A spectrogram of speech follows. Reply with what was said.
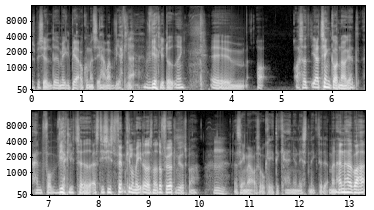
specielt øh, Mikkel Bjerg, kunne man se, han var virkelig, ja. virkelig død. Ikke? Øhm, og, og så, jeg tænkte godt nok, at han får virkelig taget, altså de sidste 5 km eller sådan noget, der førte Wirtz bare. Mm. Der tænkte man også, okay, det kan han jo næsten ikke det der. Men han havde bare,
